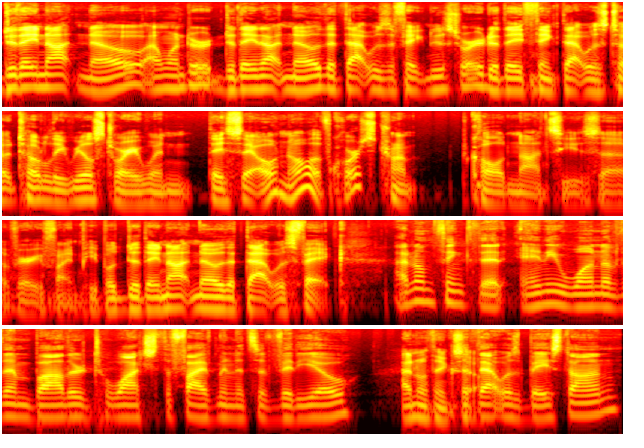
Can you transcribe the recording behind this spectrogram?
Do they not know? I wonder. Do they not know that that was a fake news story? Or do they think that was to- totally real story when they say, "Oh no, of course Trump called Nazis uh, very fine people"? Do they not know that that was fake? I don't think that any one of them bothered to watch the five minutes of video I don't think so. that that was based on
